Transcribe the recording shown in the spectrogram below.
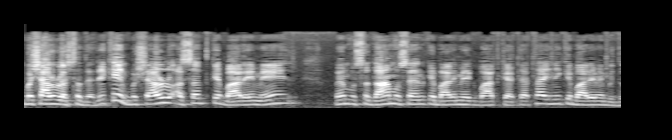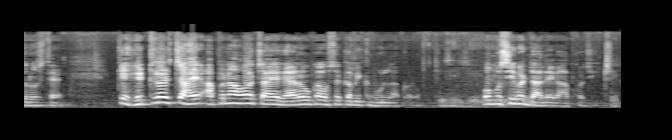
बशारुल असद है। देखें बशारुल असद के बारे में मैं सदाम हुसैन के बारे में एक बात कहता था इन्हीं के बारे में भी दुरुस्त है। कि हिटलर चाहे अपना हो चाहे गैरों का उसे कभी कबूल ना करो। जी जी। वो मुसीबत डालेगा आपको जी। ठीक।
